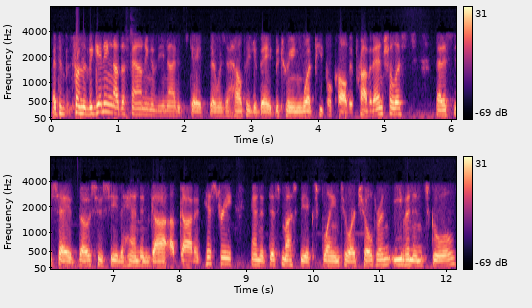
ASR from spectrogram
the, from the beginning of the founding of the United States, there was a healthy debate between what people call the providentialists, that is to say, those who see the hand God, of God in history, and that this must be explained to our children, even in schools,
